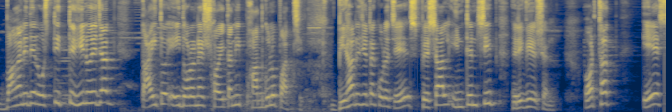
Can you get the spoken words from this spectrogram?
বাঙালিদের অস্তিত্বহীন হয়ে যাক, তাই তো এই ধরনের শয়তানি ফাঁদগুলো পাচ্ছে। বিহারে যেটা করেছে স্পেশাল ইন্টেনসিভ রিভিউশন অর্থাৎ S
